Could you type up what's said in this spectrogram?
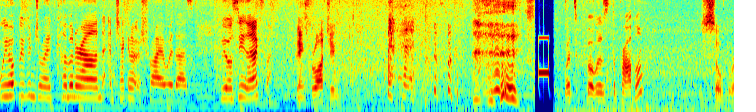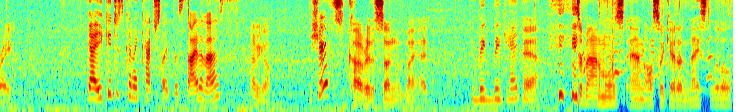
We hope you've enjoyed coming around and checking out Ushuaia with us. We will see you in the next one. thanks for watching. What's what was the problem? It's so bright. Yeah, you could just kind of catch like the side of us. There we go. You sure? Cover the sun with my head. Your big big head. Yeah. Lots of animals and also get a nice little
